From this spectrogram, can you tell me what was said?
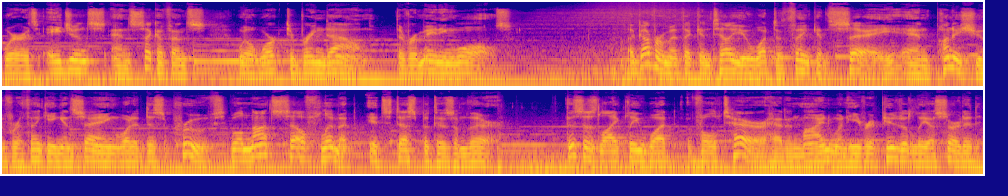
where its agents and sycophants will work to bring down the remaining walls. A government that can tell you what to think and say and punish you for thinking and saying what it disapproves will not self limit its despotism there. This is likely what Voltaire had in mind when he reputedly asserted,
